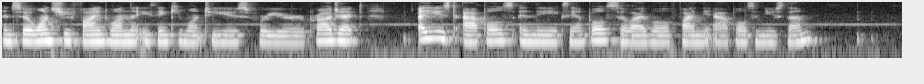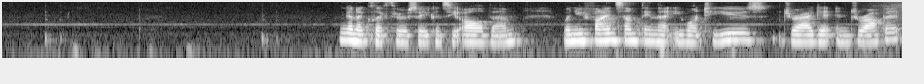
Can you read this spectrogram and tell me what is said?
And so once you find one that you think you want to use for your project, I used apples in the example, so I will find the apples and use them. I'm going to click through so you can see all of them. When you find something that you want to use, drag it and drop it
